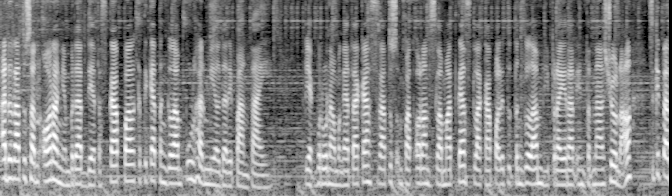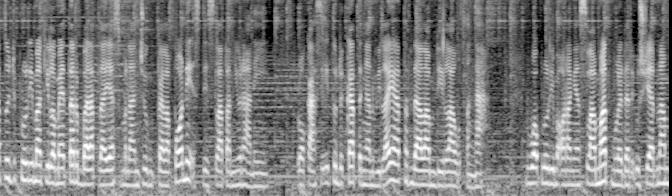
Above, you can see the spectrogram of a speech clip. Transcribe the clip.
ada ratusan orang yang berada di atas kapal ketika tenggelam puluhan mil dari pantai. Pihak berwenang mengatakan 104 orang diselamatkan setelah kapal itu tenggelam di perairan internasional sekitar 75 km barat daya semenanjung Peloponnes di selatan Yunani. Lokasi itu dekat dengan wilayah terdalam di Laut Tengah. 25 orang yang selamat mulai dari usia 16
